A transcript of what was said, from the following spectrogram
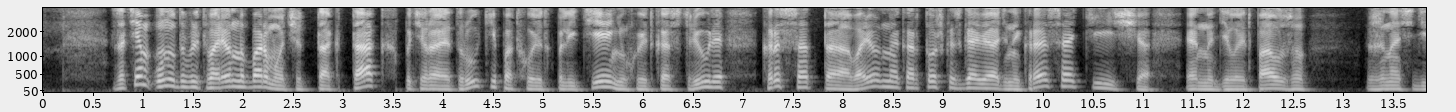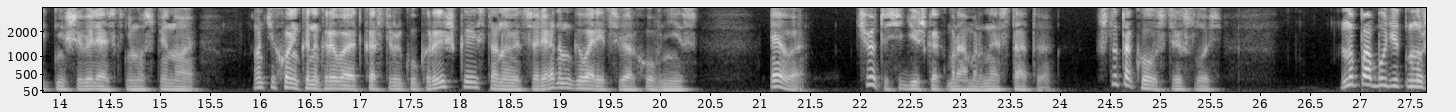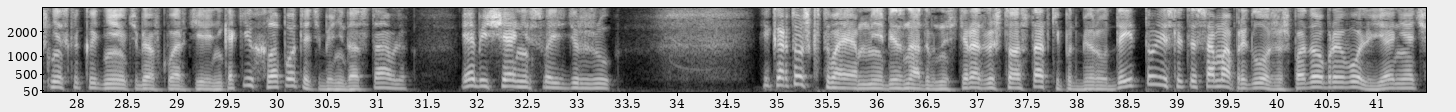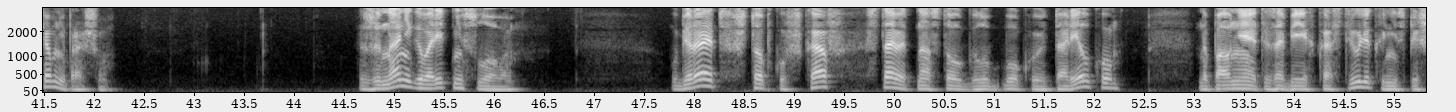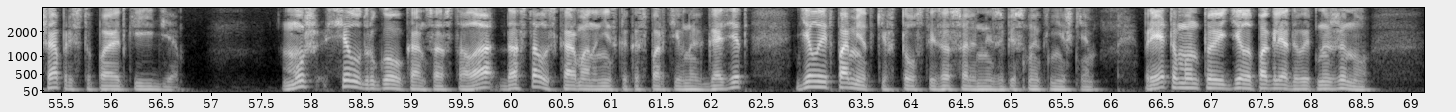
Затем он удовлетворенно бормочет «так-так», потирает руки, подходит к плите, нюхает кастрюли. «Красота! Вареная картошка с говядиной! Красотища!» Энна делает паузу. Жена сидит, не шевелясь к нему спиной. Он тихонько накрывает кастрюльку крышкой, становится рядом, говорит сверху вниз. «Эва, чего ты сидишь, как мраморная статуя? Что такого стряслось?» «Ну, побудет муж несколько дней у тебя в квартире, никаких хлопот я тебе не доставлю, и обещания свои сдержу. И картошка твоя мне без надобности, разве что остатки подберу, да и то, если ты сама предложишь по доброй воле, я ни о чем не прошу». Жена не говорит ни слова. Убирает штопку в шкаф, ставит на стол глубокую тарелку, наполняет из обеих кастрюлек и не спеша приступает к еде. Муж сел у другого конца стола, достал из кармана несколько спортивных газет, делает пометки в толстой засаленной записной книжке. При этом он то и дело поглядывает на жену.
